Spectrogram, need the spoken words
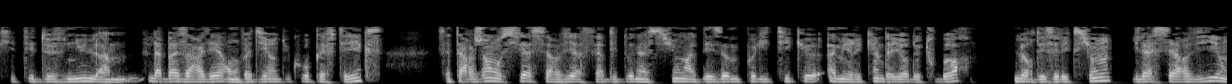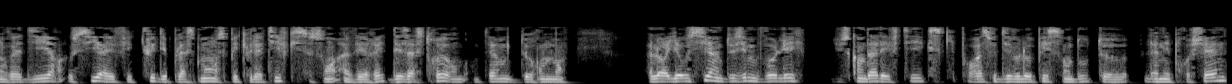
qui était devenu la, base arrière, on va dire, du groupe FTX. Cet argent aussi a servi à faire des donations à des hommes politiques américains, d'ailleurs de tous bords, lors des élections. Il a servi, on va dire, aussi à effectuer des placements spéculatifs qui se sont avérés désastreux en, en termes de rendement. Alors il y a aussi un deuxième volet du scandale FTX qui pourra se développer sans doute euh, l'année prochaine,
